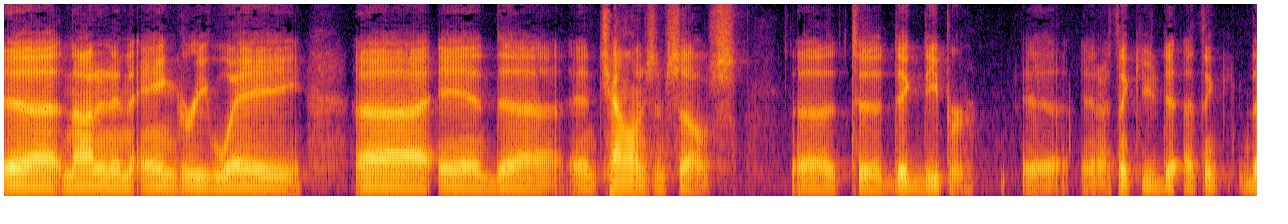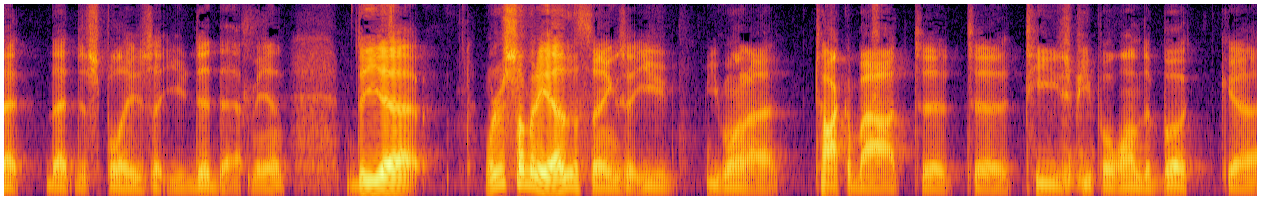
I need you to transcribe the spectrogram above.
uh, not in an angry way, uh, and uh, and challenge themselves to dig deeper. Yeah, and I think you did. I think that that displays that you did that, man. The uh, what are some of the other things that you you want to talk about to to tease people on the book uh,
